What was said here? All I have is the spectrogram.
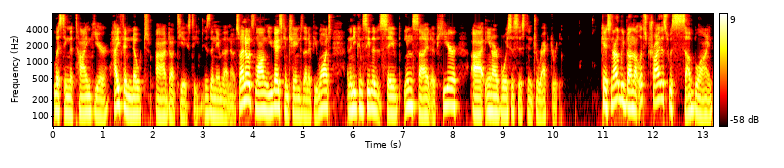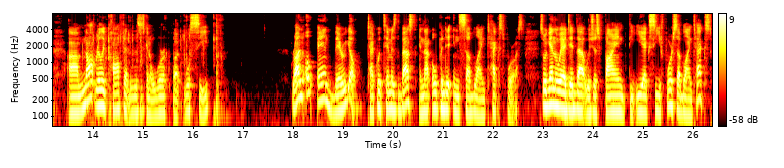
listing the time here. Hyphen note uh, .txt is the name of that note. So I know it's long. You guys can change that if you want. And then you can see that it's saved inside of here uh, in our voice assistant directory. Okay, so now that we've done that, let's try this with Sublime. Um, not really confident that this is going to work, but we'll see. run. Oh, and there we go. Tech with Tim is the best, and that opened it in Sublime text for us. So again, the way I did that was just find the exe for Sublime text.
